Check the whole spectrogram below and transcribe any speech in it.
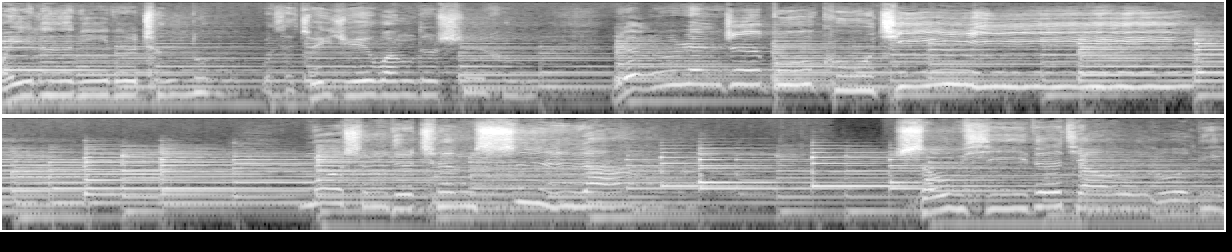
为了你的承诺，我在最绝望的时候仍忍着不哭泣。陌生的城市啊，熟悉的角落里，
